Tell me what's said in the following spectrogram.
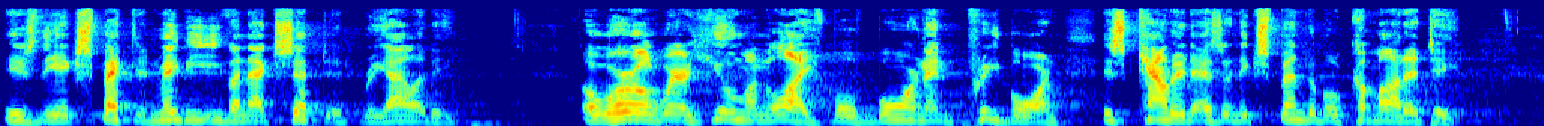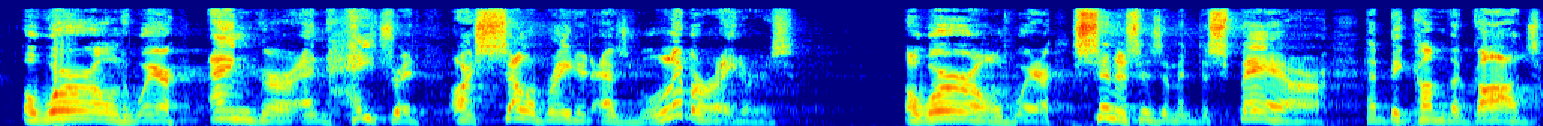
is the expected, maybe even accepted reality, a world where human life, both born and preborn, is counted as an expendable commodity. A world where anger and hatred are celebrated as liberators a world where cynicism and despair have become the gods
